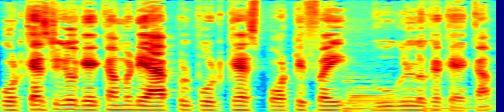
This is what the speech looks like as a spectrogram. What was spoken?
പോഡ്കാസ്റ്റുകൾ കേൾക്കാൻ വേണ്ടി ആപ്പിൾ പോഡ്കാസ്റ്റ് സ്പോട്ടിഫൈ ഗൂഗിളിലൊക്കെ കേൾക്കാം.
